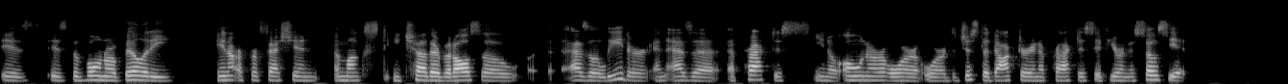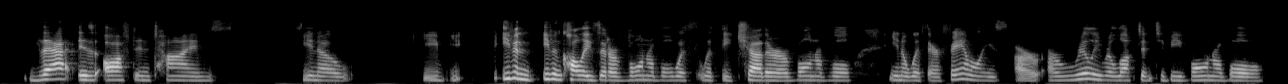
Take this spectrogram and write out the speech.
is is the vulnerability in our profession amongst each other but also as a leader and as a, a practice you know owner or or just the doctor in a practice if you're an associate that is oftentimes you know you, you, even even colleagues that are vulnerable with with each other or vulnerable you know with their families are are really reluctant to be vulnerable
